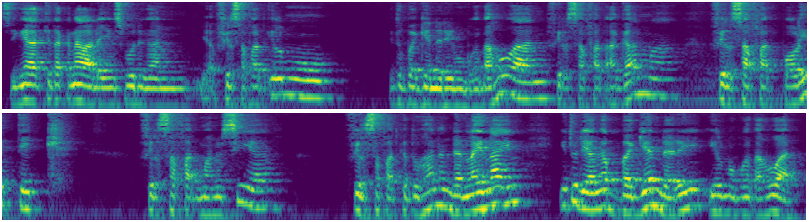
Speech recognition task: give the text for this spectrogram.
Sehingga kita kenal ada yang disebut dengan ya filsafat ilmu, itu bagian dari ilmu pengetahuan, filsafat agama, filsafat politik, filsafat manusia, filsafat ketuhanan dan lain-lain itu dianggap bagian dari ilmu pengetahuan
